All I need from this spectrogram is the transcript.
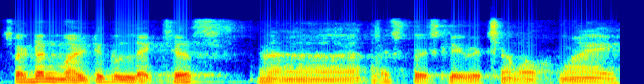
So I've done multiple lectures, uh, especially with some of my,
